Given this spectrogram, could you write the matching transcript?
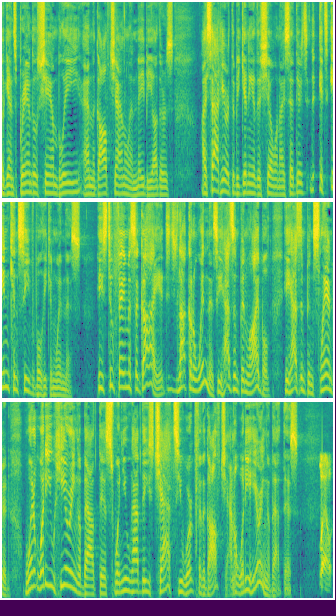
against Brandel Chamblee and the Golf Channel and maybe others. I sat here at the beginning of the show and I said, There's, it's inconceivable he can win this. He's too famous a guy. He's not going to win this. He hasn't been libeled. He hasn't been slandered. What What are you hearing about this when you have these chats? You work for the Golf Channel. What are you hearing about this? Well,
